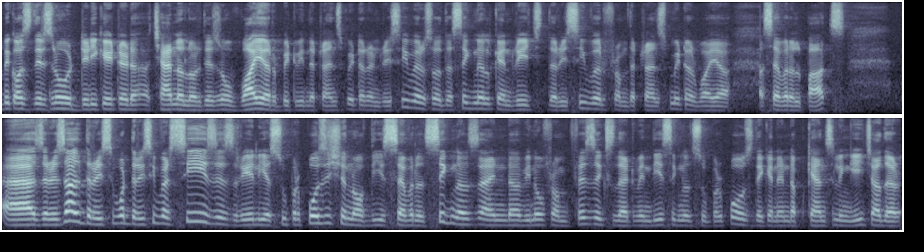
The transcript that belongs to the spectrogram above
because there is no dedicated uh, channel or there is no wire between the transmitter and receiver. So, the signal can reach the receiver from the transmitter via uh, several paths. As a result, the what the receiver sees is really a superposition of these several signals and uh, we know from physics that when these signals superpose they can end up cancelling each other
